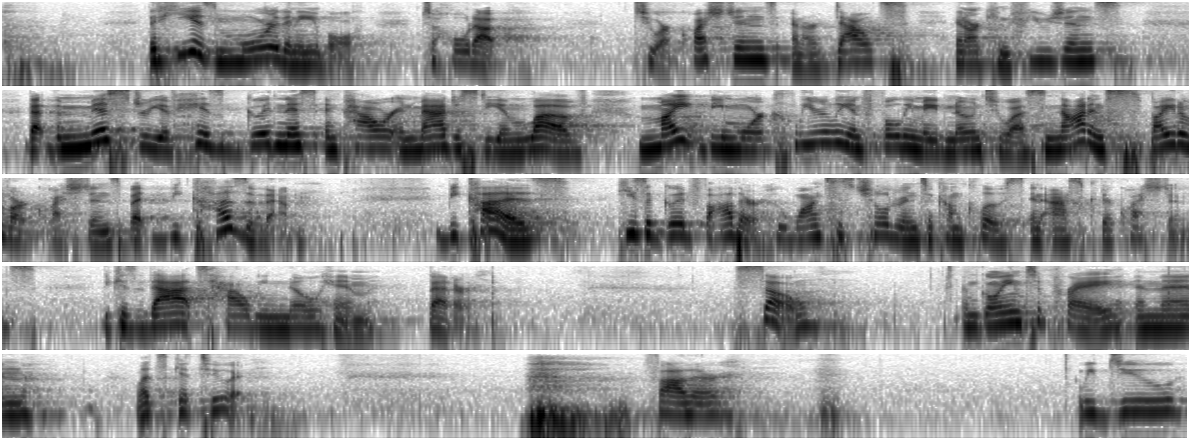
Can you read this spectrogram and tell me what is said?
that He is more than able to hold up to our questions and our doubts and our confusions, that the mystery of His goodness and power and majesty and love might be more clearly and fully made known to us, not in spite of our questions, but because of them. Because He's a good father who wants his children to come close and ask their questions because that's how we know Him better. So, I'm going to pray and then let's get to it. Father, we do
